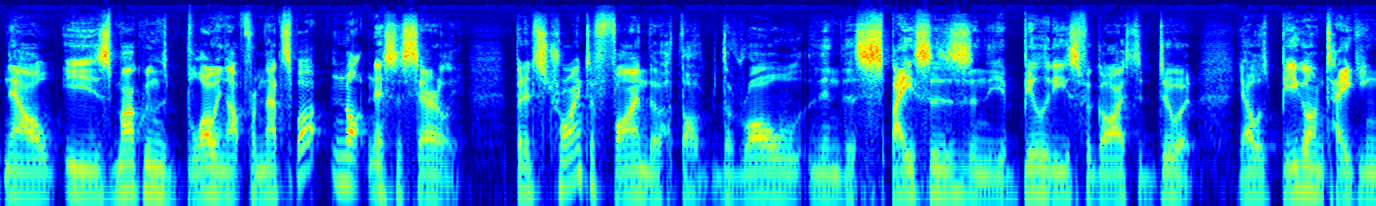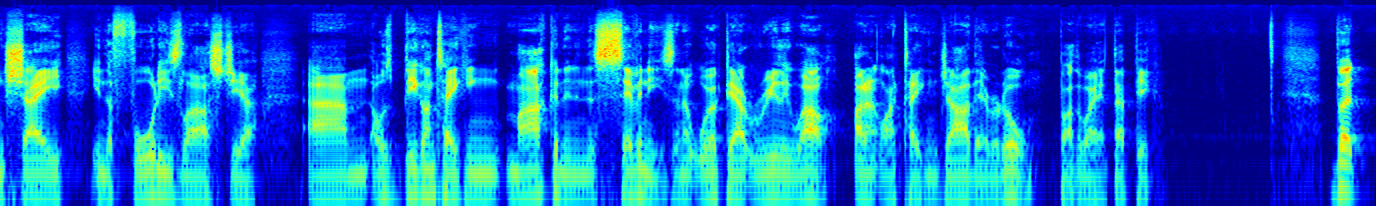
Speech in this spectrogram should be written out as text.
Now, is Mark Williams blowing up from that spot? Not necessarily but it's trying to find the, the, the role in the spaces and the abilities for guys to do it. You know, I was big on taking Shai in the 40s last year. Um, I was big on taking Markkanen in the 70s, and it worked out really well. I don't like taking Jar there at all, by the way, at that pick. But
